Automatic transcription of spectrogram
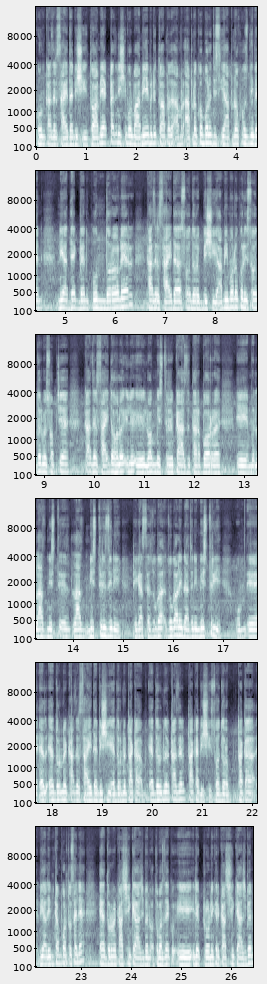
কোন কাজের চাহিদা বেশি? তো আমি একটা জিনিসই বলব, আমি এই ভিডিওতে আপনাদের আপনাকেও বলে দিছি, আপনিও খোঁজ নিবেন, নিয়ে দেখবেন কোন ধরনের কাজের চাহিদা সৌদি আরব বেশি। আমি মনে করি সৌদি আরবের সবচেয়ে কাজের চাহিদা হলো লং মিস্ত্রির কাজ, তারপর লাজ মিস্ত্রি লাজ মিস্ত্রি যিনি, ঠিক আছে যোগা- যোগালি না যিনি মিস্ত্রি এ- ধরনের কাজের চাহিদা বেশি, এ ধরনের টাকা, এ ধরনের কাজের টাকা বেশি। সৌদি আরব টাকা রিয়াল ইনকাম করতে চাইলে এ ধরনের কাজ শিখে আসবেন, অথবা যে ইলেকট্রনিকের কাজ শিখে আসবেন।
